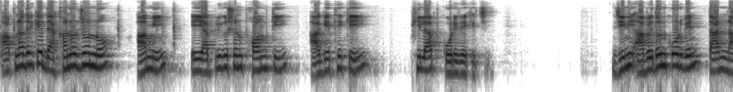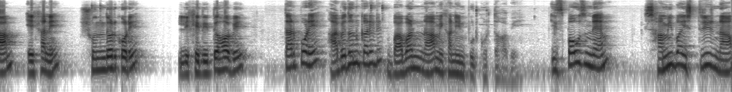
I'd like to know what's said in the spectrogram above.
আপনাদেরকে দেখানোর জন্য আমি এই অ্যাপ্লিকেশন ফর্মটি আগে থেকেই ফিল আপ করে রেখেছি। যিনি আবেদন করবেন তার নাম এখানে সুন্দর করে লিখে দিতে হবে। তারপরে আবেদনকারীর বাবার নাম এখানে ইনপুট করতে হবে। স্পাউস নেম স্বামী বা স্ত্রীর নাম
